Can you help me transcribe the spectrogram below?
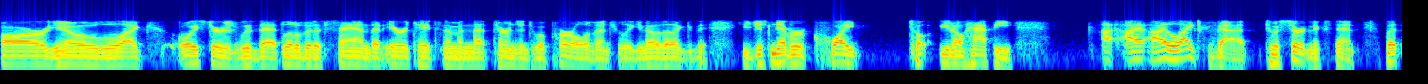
are, you know, like oysters with that little bit of sand that irritates them and that turns into a pearl eventually. You know, like you're just never quite, to, you know, happy. I, I, I like that to a certain extent, but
